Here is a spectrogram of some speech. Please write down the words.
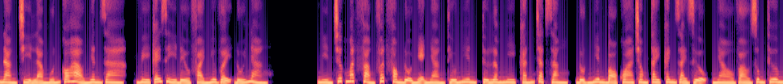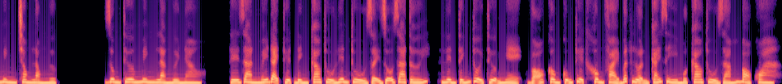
Nàng chỉ là muốn có hảo nhân ra, vì cái gì đều phải như vậy đối nàng. Nhìn trước mắt phảng phất phong độ nhẹ nhàng thiếu niên từ lâm nhi cắn chặt răng, đột nhiên bỏ qua trong tay canh giải rượu, nhào vào dung thương minh trong lòng ngực. Dung thương minh là người nào? Thế gian mấy đại tuyệt đỉnh cao thủ liên thủ dạy dỗ ra tới, liền tính tuổi thượng nhẹ, võ công cũng tuyệt không phải bất luận cái gì một cao thủ dám bỏ qua.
